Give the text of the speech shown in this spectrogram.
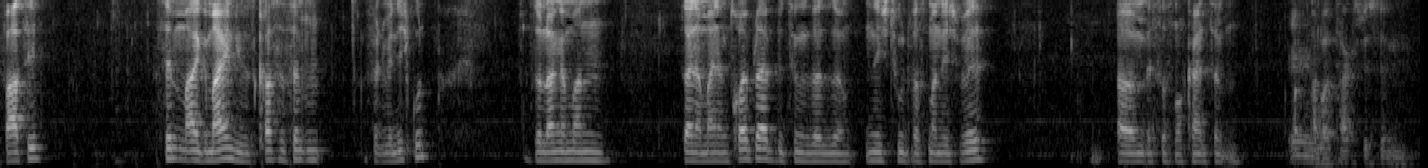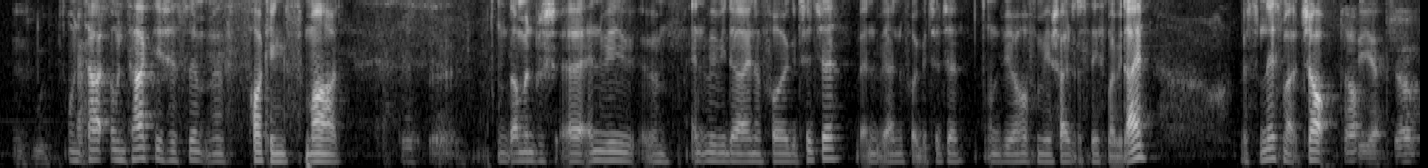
Fazit. Simpen allgemein, dieses krasse Simpen, finden wir nicht gut. Solange man seiner Meinung treu bleibt, beziehungsweise nicht tut, was man nicht will, ähm, ist das noch kein Simpen. Mhm. Aber taktisches Sim ist gut. Und, ta und taktisches Simpen ist fucking smart. Das, äh, Und damit äh, enden, wir, ähm, enden wir wieder eine Folge Chitchat, beenden wir eine Folge Chitchat und wir hoffen, ihr schaltet das nächste Mal wieder ein. Bis zum nächsten Mal. Ciao. Ciao. See ya. Ciao.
